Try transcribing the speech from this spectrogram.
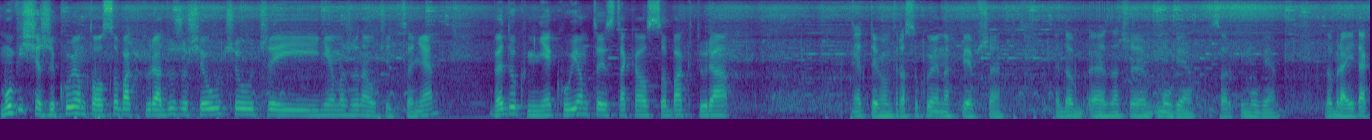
mówi się, że kujon to osoba, która dużo się uczy, uczy i nie może nauczyć, co nie? Według mnie kujon to jest taka osoba, która... Ja tutaj wam teraz o kujonach pieprzę. E, Dob e, znaczy mówię, sorki, mówię. Dobra, i tak,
